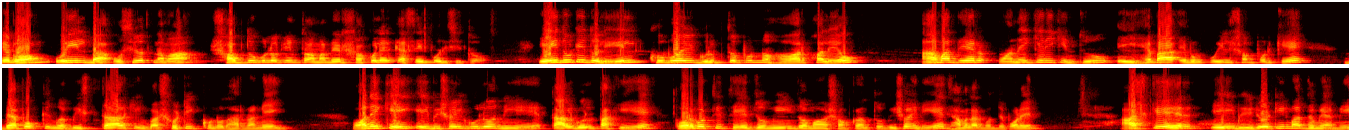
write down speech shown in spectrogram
এবং উইল বা ওসিয়তনামা শব্দগুলো কিন্তু আমাদের সকলের কাছেই পরিচিত। এই দুটি দলিল খুবই গুরুত্বপূর্ণ হওয়ার ফলেও আমাদের অনেকেরই কিন্তু এই হেবা এবং উইল সম্পর্কে ব্যাপক কিংবা বিস্তার কিংবা সঠিক কোনো ধারণা নেই। অনেকেই এই বিষয়গুলো নিয়ে তালগোল পাকিয়ে পরবর্তীতে জমি জমা সংক্রান্ত বিষয় নিয়ে ঝামেলার মধ্যে পড়েন। আজকের এই ভিডিওটির মাধ্যমে আমি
